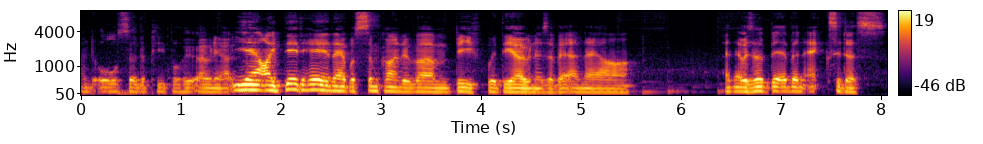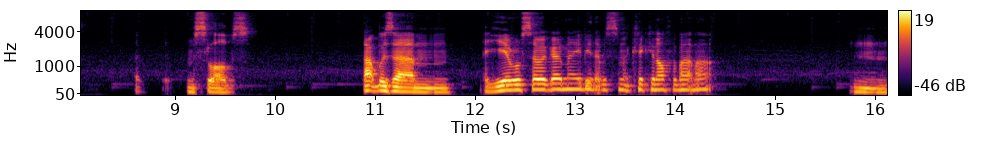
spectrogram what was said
and also the people who own it. Yeah, I did hear there was some kind of um, beef with the owners of it, and they are, and there was a bit of an exodus from slobs. That was um a year or so ago, maybe. There was something kicking off about that. Hmm.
